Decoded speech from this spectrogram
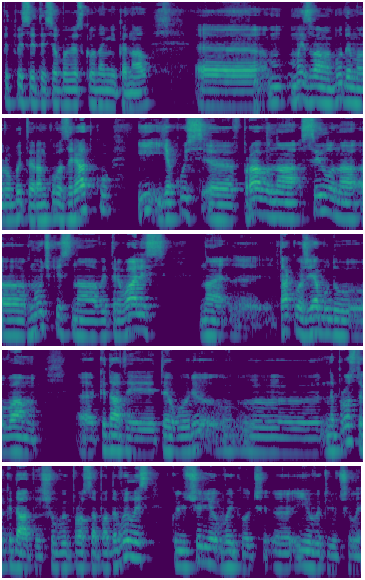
підписуйтесь обов'язково на мій канал. Е, Ми з вами будемо робити ранкову зарядку і якусь е, вправу на силу, на е, гнучкість, на витривалість. На, е, також я буду вам е, кидати теорію, е, не просто кидати, щоб ви просто подивились, включили виключ, е, і виключили.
